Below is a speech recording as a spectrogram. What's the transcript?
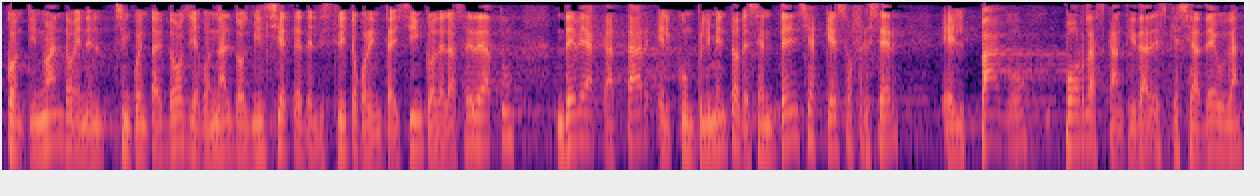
continuando en el 52 diagonal 2007 del Distrito 45 de la SEDATU, debe acatar el cumplimiento de sentencia, que es ofrecer el pago por las cantidades que se adeudan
